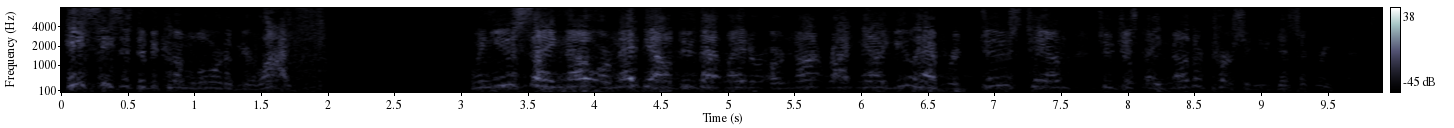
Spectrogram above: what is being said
He ceases to become Lord of your life. When you say no, or maybe I'll do that later, or not right now, you have reduced him to just another person you disagree with.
